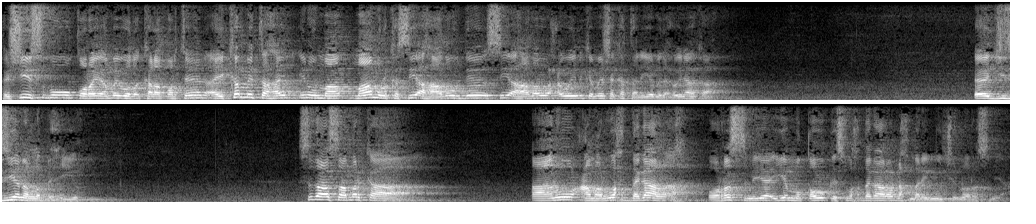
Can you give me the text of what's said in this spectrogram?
heshiis buu u qoray amay wada kala qorteen ay ka mid tahay inuu maa maamulka sii ahaado dee sii ahaado waxa weye ninka meesha ka taliya madaxweynaha ka ah. Ee jizyana la bixiyo. Sidaasaa markaa aanu camar wax dagaal ah oo rasmiya iyo muqawqis wax dagaal oo dhex maray muu jirin oo rasmi ah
